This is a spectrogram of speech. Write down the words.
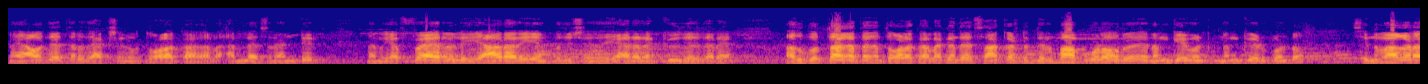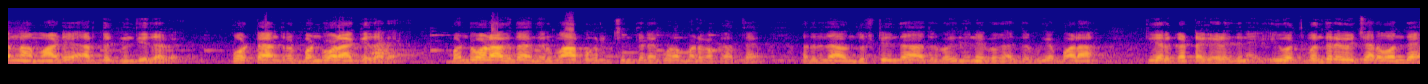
ನಾವು ಯಾವುದೇ ಥರದ ಆ್ಯಕ್ಷನ್ಗಳು ತೊಗೊಳಕ್ಕಾಗಲ್ಲ. ಅನ್ಲೆಸ್ ಅಂಟಿಲ್ ನಮಗೆ ಎಫ್ ಐ ಆರಲ್ಲಿ ಯಾರ್ಯಾರು ಏನು ಪೊಸಿಷನ್ ಇದೆ, ಯಾರ್ಯಾರು ಅಕ್ಯೂಸ್ ಇದ್ದಾರೆ, ಅದು ಗೊತ್ತಾಗೋ ತನಕ ತೊಗೊಳಕ್ಕಾಗಲ್ಲ. ಯಾಕಂದರೆ ಸಾಕಷ್ಟು ನಿರ್ಮಾಪಗಳು ಅವರು ನಂಬಿಕೆ ನಂಬಿಕೆ ಇಟ್ಕೊಂಡು ಸಿನಿಮಾಗಳನ್ನು ಮಾಡಿ ಅರ್ಧಕ್ಕೆ ನಿಂತಿದ್ದಾವೆ. ಕೋಟ್ಯಾಂತರ ಬಂಡವಾಳ ಹಾಕಿದ್ದಾರೆ. ಬಂಡವಾಳ ಆಗದ, ನಿರ್ಮಾಪಕರ ಚಿಂತನೆ ಕೂಡ ಮಾಡಬೇಕಾಗತ್ತೆ. ಅದರಿಂದ ಆ ದೃಷ್ಟಿಯಿಂದ ಅದ್ರ ಬಗ್ಗೆ ನಿನ್ನೆ ಅದ್ರ ಬಗ್ಗೆ ಭಾಳ ಕ್ಲಿಯರ್ ಕಟ್ಟಾಗಿ ಹೇಳಿದ್ದೀನಿ. ಇವತ್ತು ಬಂದಿರೋ ವಿಚಾರ ಒಂದೇ.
